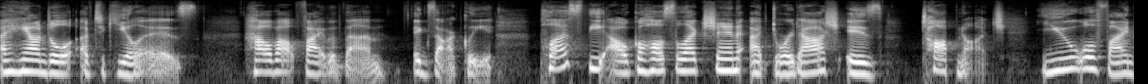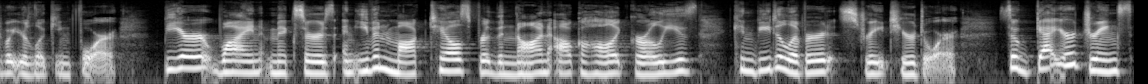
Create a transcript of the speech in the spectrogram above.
a handle of tequila is? How about five of them? Exactly. Plus, the alcohol selection at DoorDash is top notch. You will find what you're looking for beer, wine, mixers, and even mocktails for the non alcoholic girlies can be delivered straight to your door. So get your drinks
